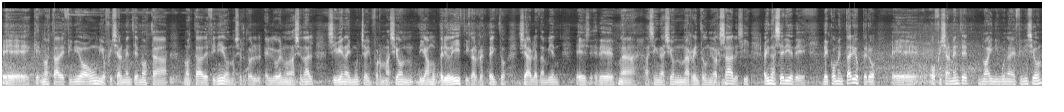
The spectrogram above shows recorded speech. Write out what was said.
eh, que no está definido aún y oficialmente no está, no está definido, ¿no es cierto? El, gobierno nacional, si bien hay mucha información, digamos, periodística al respecto, se habla también de una asignación una renta universal, sí, hay una serie de, comentarios, pero eh, oficialmente no hay ninguna definición.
